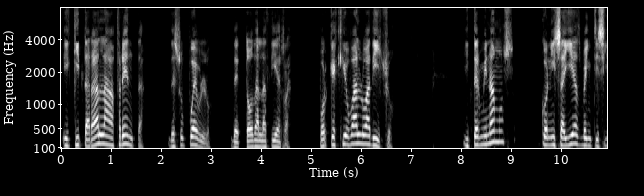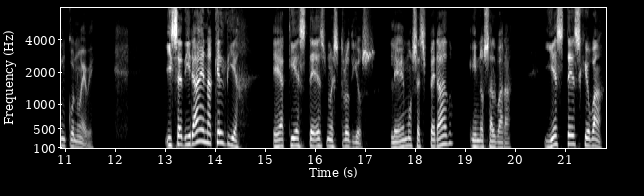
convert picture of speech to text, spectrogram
y quitará la afrenta de su pueblo de toda la tierra, porque Jehová lo ha dicho. Y terminamos con Isaías 25:9. Y se dirá en aquel día, He aquí este es nuestro Dios, le hemos esperado y nos salvará. Y este es Jehová,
